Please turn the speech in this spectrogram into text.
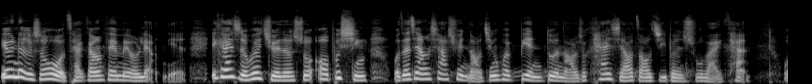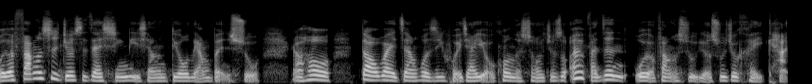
因为那个时候我才刚飞没有两年，一开始会觉得说，哦，不行，我再这样下去，脑筋会变钝啊，我就开始要找几本书来看。我的方式就是在行李箱丢两本书，然后到外站或者是回家有空的时候，就说，哎，反正我有放书，有书就可以看。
